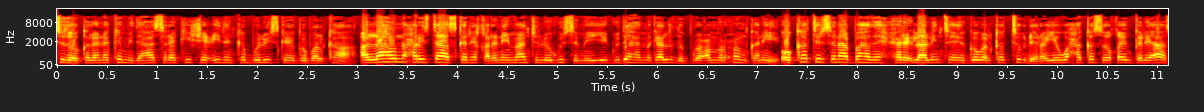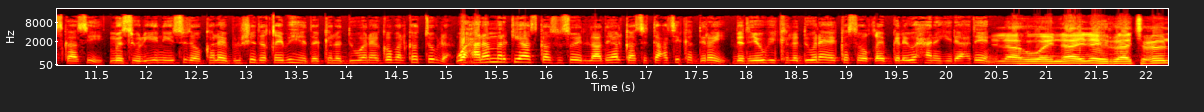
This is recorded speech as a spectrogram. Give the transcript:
sidoo kalena ka mid ahaa saraakiisha ciidanka booliiska ee gobolka. Allaha u naxariista askari qaran ee maanta loogu sameeyey gudaha magaalada burco marxuumkani oo ka tirsanaa bahda xer ilaalinta ee gobolka tugdher ayaa waxaa ka soo qayb galay aaskaasi mas'uuliyiin iyo sidoo kale bulshada qaybaheeda kala duwan ee gobolka tugdher waxaana markii aaskaasi soo idlaaday halkaasi tacsi ka diray dadyoogii kala duwana ee ka soo qayb galay waxaana yidhaahdeen. Ilaahu wa innaa ilayhi raajicuun.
